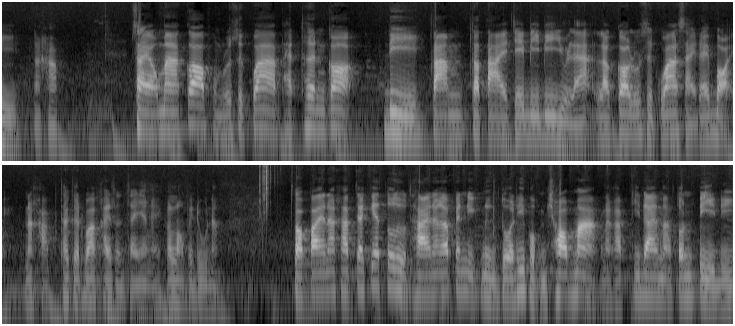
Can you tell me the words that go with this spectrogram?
ดีนะครับใส่ออกมาก็ผมรู้สึกว่าแพทเทิร์นก็ดีตามสไตล์ JBB อยู่แล้ว แล้วก็รู้สึกว่าใส่ได้บ่อยนะครับ ถ้าเกิดว่าใครสนใจยังไงก็ลองไปดูนะ ต่อไปนะครับแจ็คเก็ตตัวสุดท้ายนะครับเป็นอีกหนึ่งตัวที่ผมชอบมากนะครับที่ได้มาต้นปีนี้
